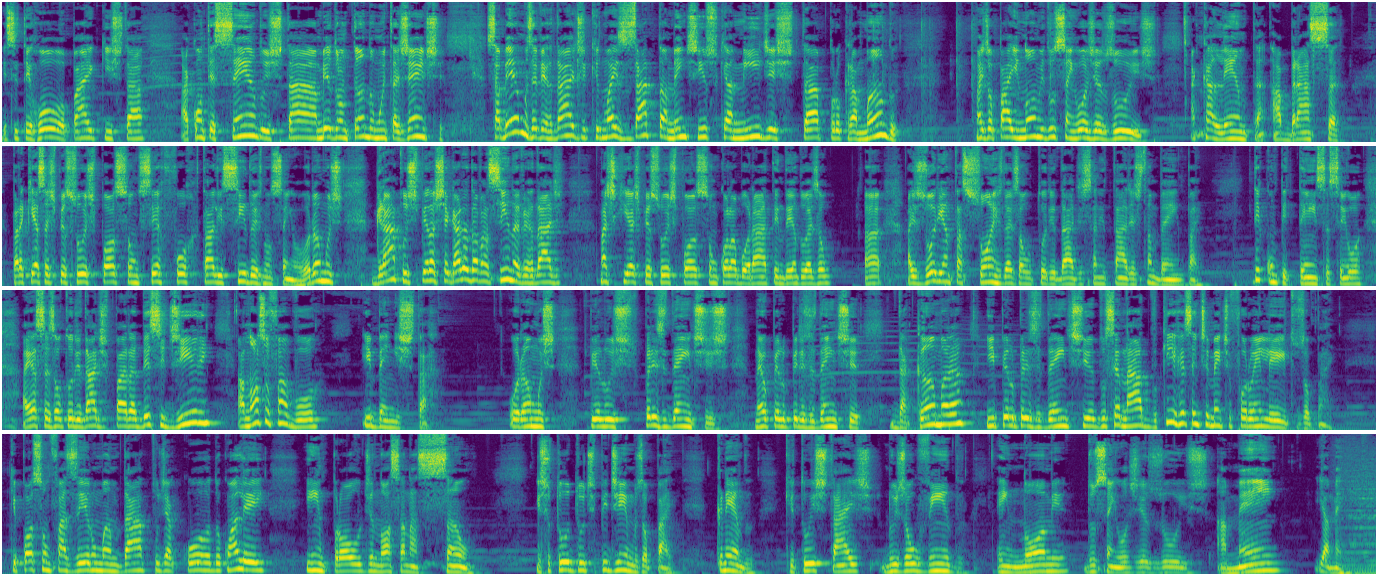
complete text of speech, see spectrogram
Esse terror, ó Pai, que está acontecendo, está amedrontando muita gente. Sabemos, é verdade, que não é exatamente isso que a mídia está proclamando, mas, ó Pai, em nome do Senhor Jesus, acalenta, abraça, para que essas pessoas possam ser fortalecidas no Senhor. Oramos gratos pela chegada da vacina, é verdade, mas que as pessoas possam colaborar atendendo a, as orientações das autoridades sanitárias também, Pai. Dê competência, Senhor, a essas autoridades para decidirem a nosso favor e bem-estar. Oramos pelos presidentes, né, pelo presidente da Câmara e pelo presidente do Senado, que recentemente foram eleitos, ó oh Pai que possam fazer um mandato de acordo com a lei e em prol de nossa nação. Isso tudo te pedimos, ó Pai, crendo que tu estás nos ouvindo, em nome do Senhor Jesus. Amém e amém.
